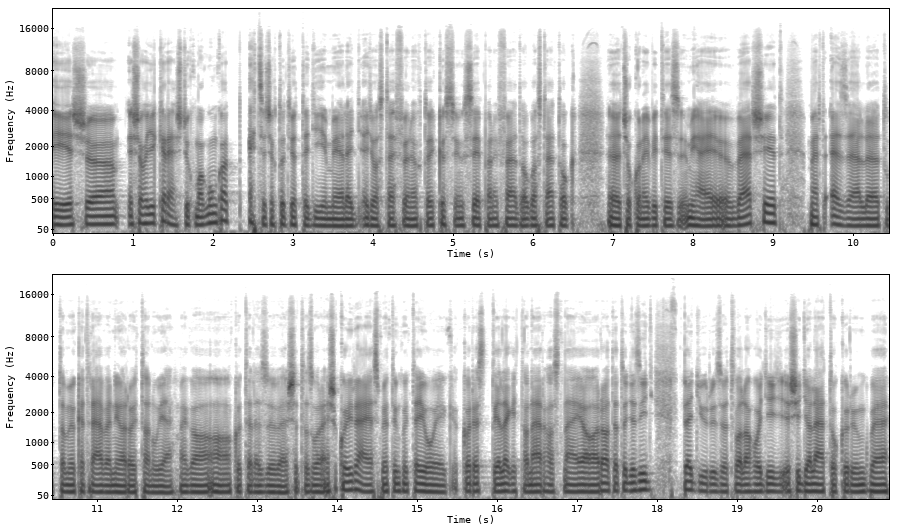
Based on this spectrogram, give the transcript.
és, és ahogy kerestük magunkat, egyszer csak ott jött egy e-mail egy, egy osztályfőnöktől, hogy köszönjük szépen, hogy feldolgoztátok Csokonai Vitéz Mihály versét, mert ezzel tudtam őket rávenni arra, hogy tanulják meg a, a kötelező verset az órán. És akkor így ráeszméltünk, hogy te jó ég, akkor ezt tényleg egy tanár használja arra, tehát hogy ez így begyűrűzött valahogy, így, és így a látókörünkbe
